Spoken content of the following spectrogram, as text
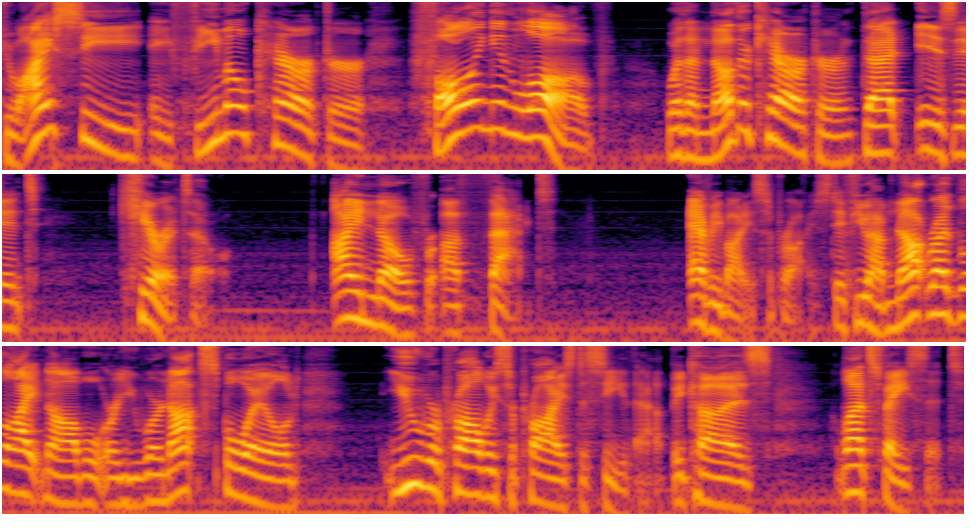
Do I see a female character falling in love with another character that isn't Kirito? I know for a fact everybody's surprised. If you have not read the light novel or you were not spoiled, you were probably surprised to see that because Let's face it,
